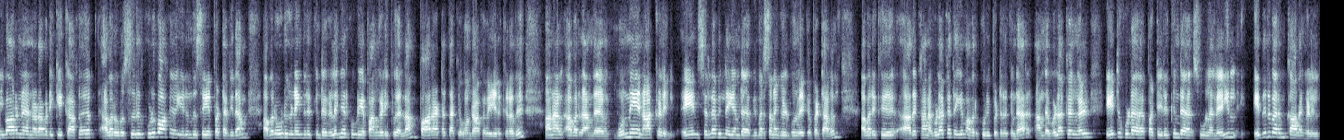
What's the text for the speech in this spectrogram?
நிவாரண நடவடிக்கைக்காக அவர் ஒரு சிறு குழுவாக இருந்து செயற்பட்ட விதம் அவரோடு இணைந்திருக்கின்ற இளைஞர்களுடைய பங்களிப்பு எல்லாம் பாராட்டத்தக்க ஒன்றாகவே இருக்கிறது. ஆனால் அவர் அந்த முன்னே நாட்களில் ஏன் செல்லவில்லை என்ற விமர்சனங்கள் முன்வைக்கப்பட்டாலும் அவருக்கு அதற்கான விளக்கத்தையும் அவர் குறிப்பிட்டிருக்கின்றார். அந்த விளக்கங்கள் ஏற்றுக்கொள்ளப்பட்டிருக்கின்ற சூழ்நிலையில் எதிர்வரும் காலங்களில்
